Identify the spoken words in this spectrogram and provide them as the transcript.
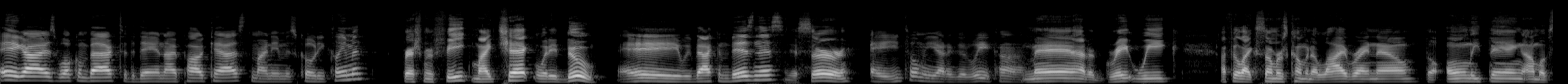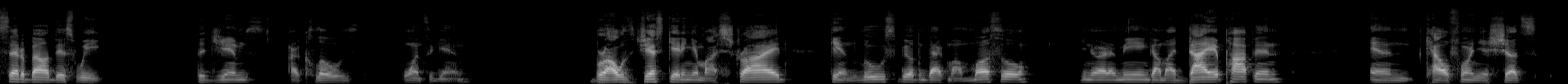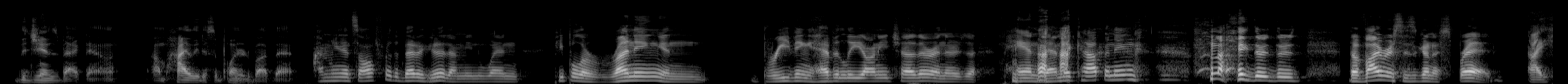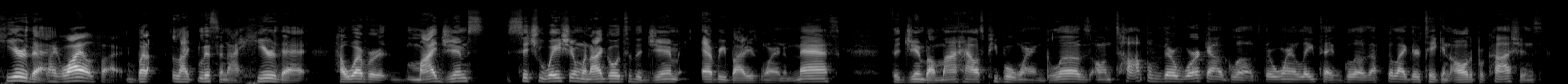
Hey guys, welcome back to the Day and Night podcast. My name is Cody Kleeman. Freshman Feek, Mike Check, what it do? Hey, we back in business. Yes, sir. Hey, you told me you had a good week, huh? Man, I had a great week. I feel like summer's coming alive right now. The only thing I'm upset about this week, the gyms are closed once again. Bro, I was just getting in my stride, getting loose, building back my muscle. You know what I mean? Got my diet popping, and California shuts the gyms back down. I'm highly disappointed about that. I mean, it's all for the better good. I mean, when people are running and breathing heavily on each other and there's a pandemic happening, like there, there's the virus is gonna spread I hear that. like wildfire. But like, listen, I hear that. However, my gym situation, when I go to the gym, everybody's wearing a mask. The gym by my house, people wearing gloves on top of their workout gloves. They're wearing latex gloves. I feel like they're taking all the precautions.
